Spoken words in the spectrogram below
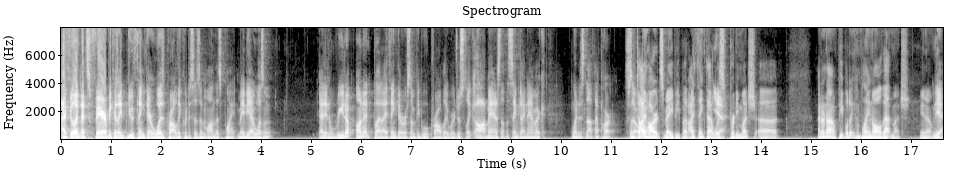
I feel like that's fair. Because I do think there was probably criticism on this point. Maybe I wasn't, I didn't read up on it, but I think there were some people who probably were just like, "Oh man, it's not the same dynamic when it's not that part." Some so, diehards maybe, but I think that was Yeah. pretty much. uh I don't know. People didn't complain all that much. You know. yeah,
